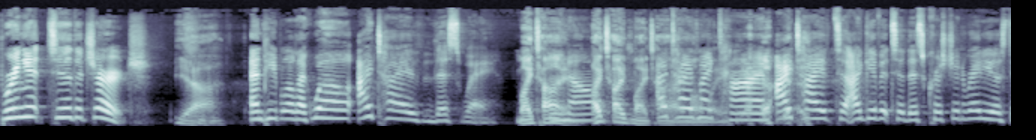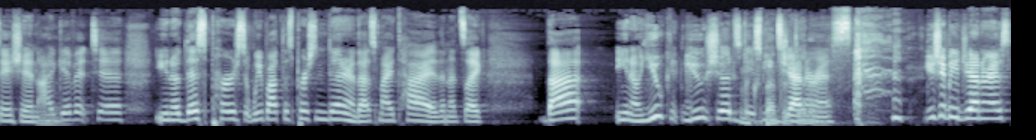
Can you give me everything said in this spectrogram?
bring it to the church. yeah. And people are like, "Well, I tithe this way." My time. You know, I tithe my time. I tithe my time. I tithe to. I give it to this Christian radio station. Mm. I give it to you know this person. We bought this person dinner. That's my tithe. And it's like that. You know, you you should be generous. you should be generous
